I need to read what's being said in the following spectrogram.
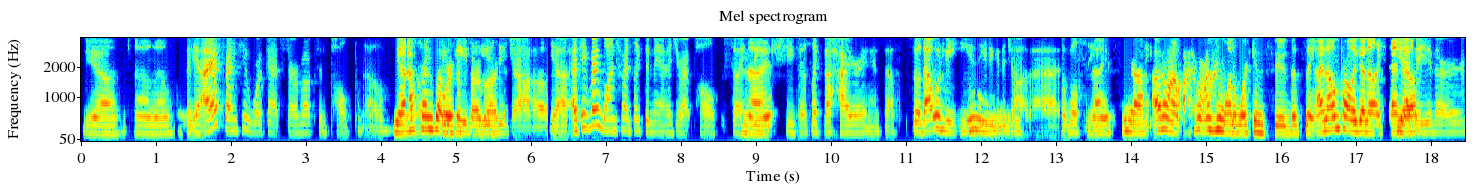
Yeah. I don't know. But yeah, I have friends who work at Starbucks and Pulp though. Yeah, I So, have friends like, that work at Starbucks. Easy job. Yeah, I think my one friend's like the manager at Pulp, so I think she does like the hiring and stuff. So that would be easy to get a job at. But we'll see. Nice. We'll Yeah. see. I don't know. I don't really want to work in food. That's the thing. I know I'm probably gonna like end yeah, up me either.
